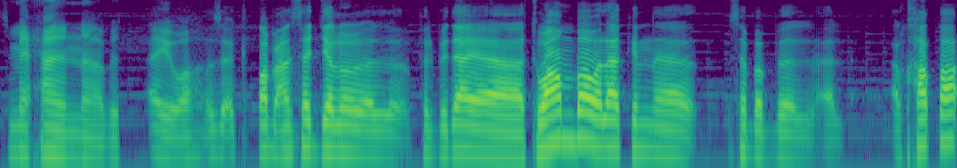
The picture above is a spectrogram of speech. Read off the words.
سميحان النابت. أيوه طبعا سجلوا في البداية توامبا ولكن آه، بسبب ال- ال- الخطأ.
